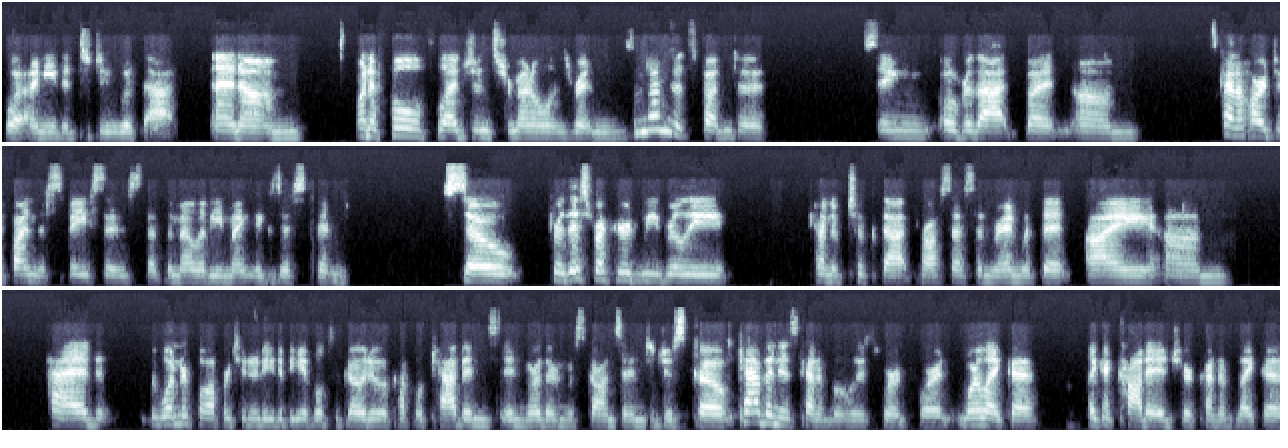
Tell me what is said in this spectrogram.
what I needed to do with that. And um, when a full fledged instrumental is written, sometimes it's fun to sing over that, but um, it's kind of hard to find the spaces that the melody might exist in. So for this record, we really kind of took that process and ran with it. I um, had the wonderful opportunity to be able to go to a couple cabins in northern Wisconsin to just go. Cabin is kind of a loose word for it, more like a like a cottage or kind of like a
